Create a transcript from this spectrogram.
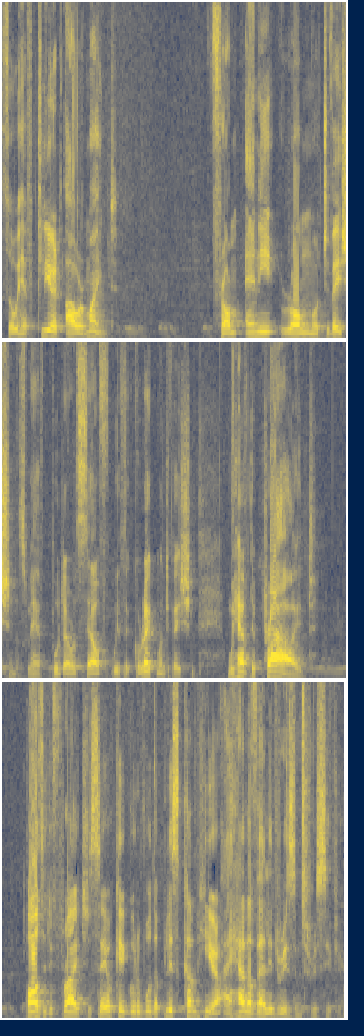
So we have cleared our mind from any wrong motivations. We have put ourselves with the correct motivation. We have the pride, positive pride to say, okay, Guru Buddha, please come here. I have a valid reason to receive you.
